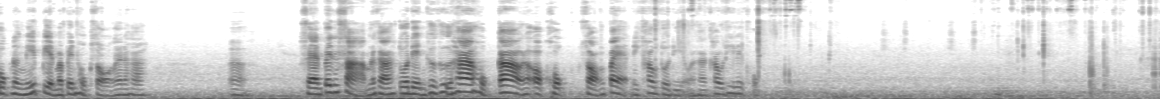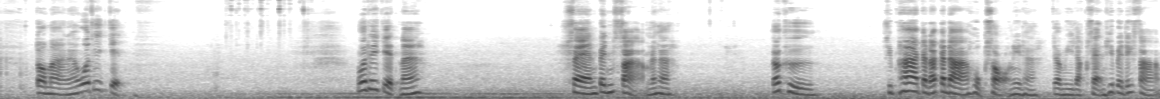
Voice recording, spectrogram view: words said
หกหนึ่งนี้เปลี่ยนมาเป็นหกสองแล้วนะคะอ่าแสนเป็นสามนะคะ ตัวเด่นก็คือห้าหกเก้านะออกหกสองแปดนี่เข้าตัวเดียวนะคะ เข้าที่เลขหกต่อมานะคะงวดที่เจ็ดงวดที่เจ็ดนะ แสนเป็นสามนะคะ ก็คือสิบห้ากรกฎาหกสองนี่นะจะมีหลักแสนที่เป็นเลขสาม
